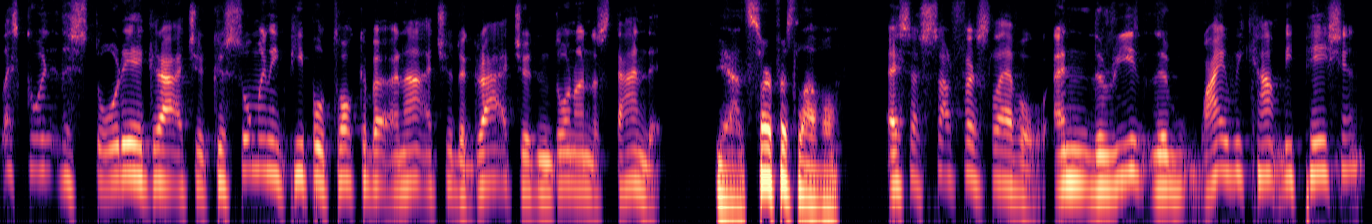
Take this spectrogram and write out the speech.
Let's go into the story of gratitude because so many people talk about an attitude of gratitude and don't understand it. Yeah, it's surface level. It's a surface level. And the reason the, why we can't be patient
